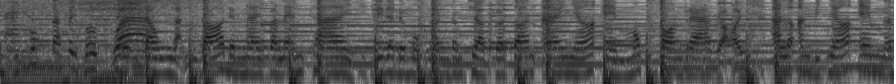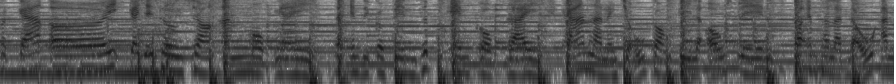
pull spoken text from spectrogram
vì hạnh phúc ta phải vượt qua. Đông lạnh đó, đêm nay Valentine. Đi ra đường một mình trong chờ gọi tên ai nhớ em, móc phone ra gọi. Alo, anh bị nhớ em nữa rồi cá ơi. Cá dễ thương cho anh một ngày. Dắt em đi coi phim giúp em cột giày. Cá là nàng chủ, còn kỳ là ấu xin Có em thôi là đủ, anh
